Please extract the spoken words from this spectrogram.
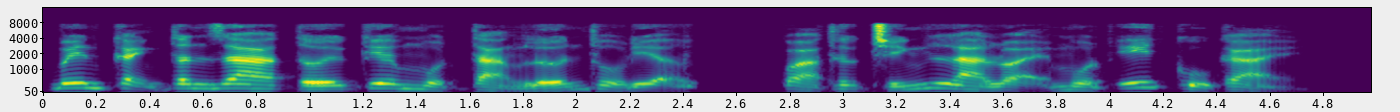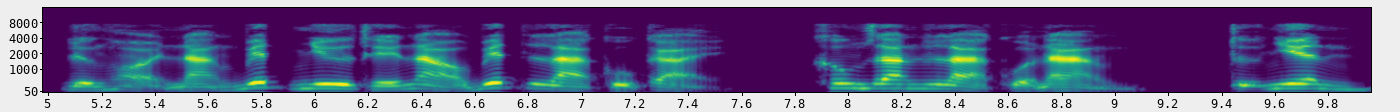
Bên cạnh tân gia tới kia một tảng lớn thổ địa, quả thực chính là loại một ít củ cải, đừng hỏi nàng biết như thế nào biết là củ cải, không gian là của nàng, tự nhiên,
